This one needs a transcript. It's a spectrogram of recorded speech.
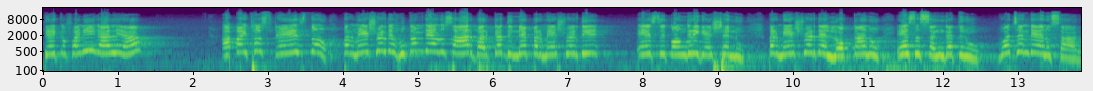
ਤੇ ਇੱਕ ਫਨੀ ਗੱਲ ਆ। ਆਪਾਂ ਇਥੋਂ ਸਟੇਜ ਤੋਂ ਪਰਮੇਸ਼ਵਰ ਦੇ ਹੁਕਮ ਦੇ ਅਨੁਸਾਰ ਬਰਕਤ ਦਿੰਨੇ ਪਰਮੇਸ਼ਵਰ ਦੀ। ਇਸ ਕੰਗਰੀਗੇਸ਼ਨ ਨੂੰ, ਪਰਮੇਸ਼ਵਰ ਦੇ ਲੋਕਾਂ ਨੂੰ, ਇਸ ਸੰਗਤ ਨੂੰ, ਵਚਨ ਦੇ ਅਨੁਸਾਰ।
